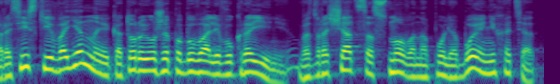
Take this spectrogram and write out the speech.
Российские военные, которые уже побывали в Украине, возвращаться снова на поле боя не хотят.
